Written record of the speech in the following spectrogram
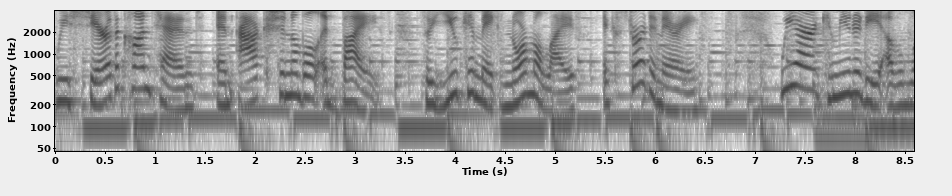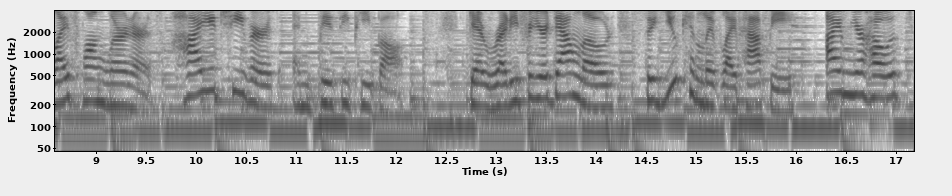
We share the content and actionable advice so you can make normal life extraordinary. We are a community of lifelong learners, high achievers, and busy people. Get ready for your download so you can live life happy. I'm your host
